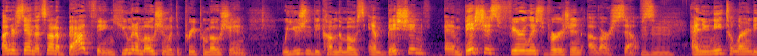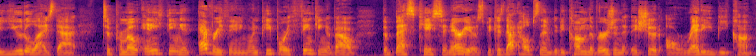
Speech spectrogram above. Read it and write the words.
understand that's not a bad thing. Human emotion with the pre-promotion, we usually become the most ambition ambitious, fearless version of ourselves. Mm-hmm. And you need to learn to utilize that to promote anything and everything when people are thinking about the best case scenarios because that helps them to become the version that they should already become.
